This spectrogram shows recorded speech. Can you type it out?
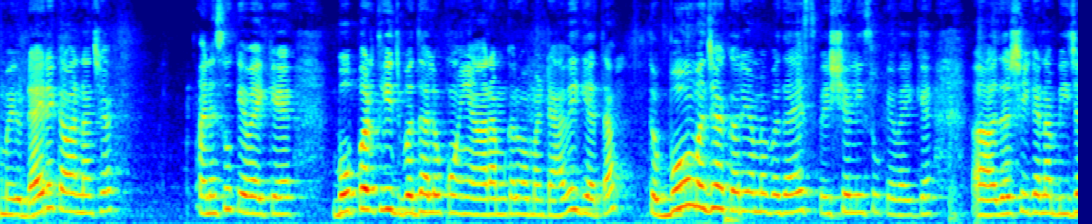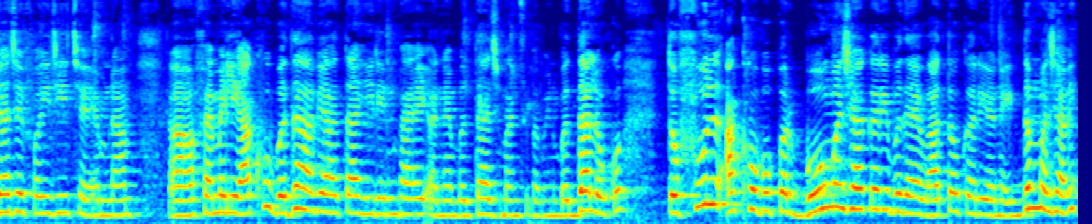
મયુર ડાયરેક્ટ આવવાના છે. અને શું કહેવાય કે બપોરથી જ બધા લોકો અહીંયા આરામ કરવા માટે આવી ગયા હતા. તો બહુ મજા કરી અમે બધાએ સ્પેશિયલી શું કહેવાય કે દર્શિકાના બીજા જે ફૈજી છે, એમના ફેમિલી આખું બધા આવ્યા હતા, હિરેનભાઈ અને બધા જ માનસી ભાભીને બધા લોકો. તો ફૂલ આખો બપોર બહુ મજા કરી, બધાએ વાતો કરી અને એકદમ મજા આવી.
